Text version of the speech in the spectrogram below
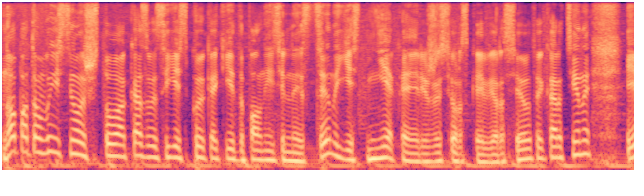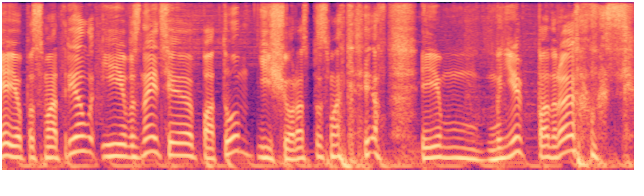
Но потом выяснилось, что, оказывается, есть кое-какие дополнительные сцены, есть некая режиссерская версия этой картины. Я ее посмотрел, и, вы знаете, потом еще раз посмотрел, и мне понравилось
